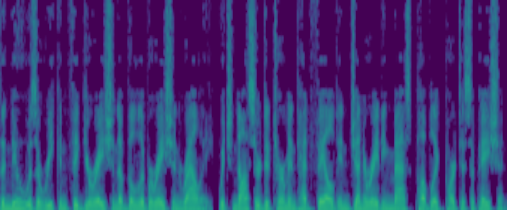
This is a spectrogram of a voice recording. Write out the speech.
The new was a reconfiguration of the Liberation Rally, which Nasser determined had failed in generating mass public participation.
